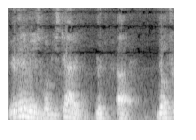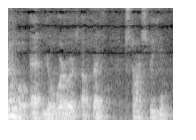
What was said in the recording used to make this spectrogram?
Your enemies will be scattered. Your, uh, they'll tremble at your words of faith. Start speaking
